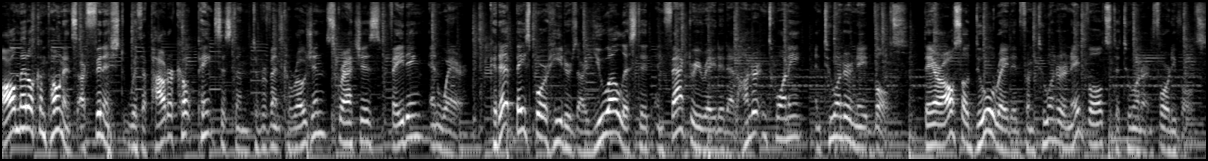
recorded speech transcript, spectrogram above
All metal components are finished with a powder coat paint system to prevent corrosion, scratches, fading, and wear. Cadet baseboard heaters are UL listed and factory rated at 120 and 208 volts. They are also dual rated from 208 volts to 240 volts.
